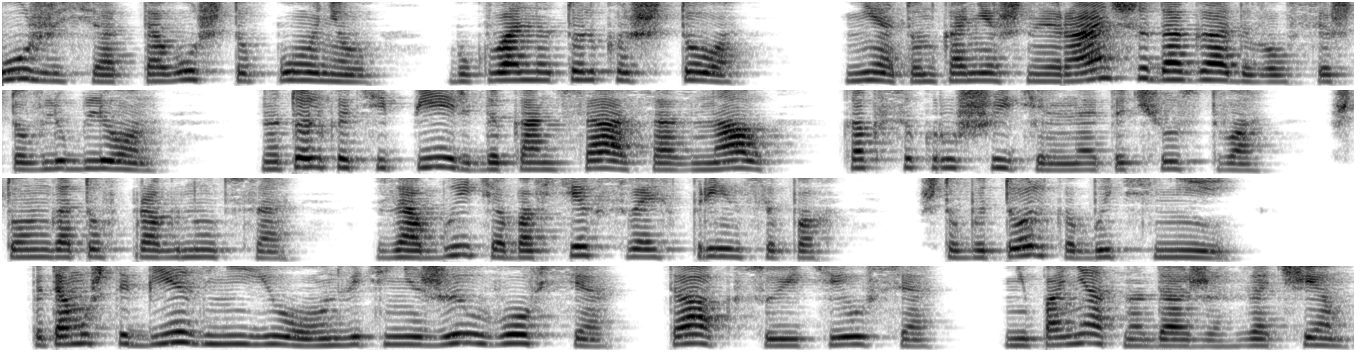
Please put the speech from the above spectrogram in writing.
ужасе от того, что понял, буквально только что. Нет, он, конечно, и раньше догадывался, что влюблен, но только теперь до конца осознал, как сокрушительно это чувство, что он готов прогнуться, забыть обо всех своих принципах, чтобы только быть с ней. Потому что без нее он ведь и не жил вовсе, так, суетился. Непонятно даже, зачем.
